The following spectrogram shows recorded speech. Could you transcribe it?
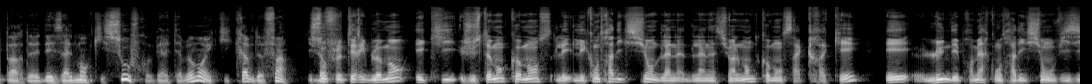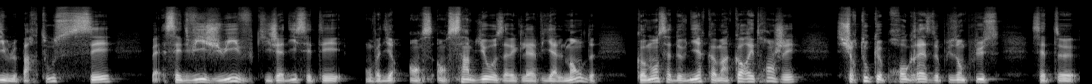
par de, des Allemands qui souffrent véritablement et qui crèvent de faim. Qui souffrent terriblement et qui justement commencent, les, contradictions de la, nation allemande commencent à craquer et l'une des premières contradictions visibles par tous, c'est bah, cette vie juive qui jadis était, on va dire, en symbiose avec la vie allemande, commence à devenir comme un corps étranger. Surtout que progresse de plus en plus cette euh,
